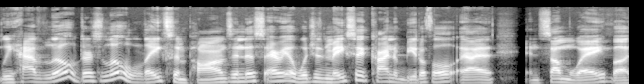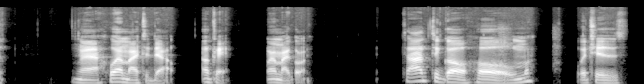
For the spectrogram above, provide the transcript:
we have little there's little lakes and ponds in this area which is, makes it kind of beautiful uh, in some way but Ah, who am I to doubt? Okay, where am I going? Time to go home, which is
